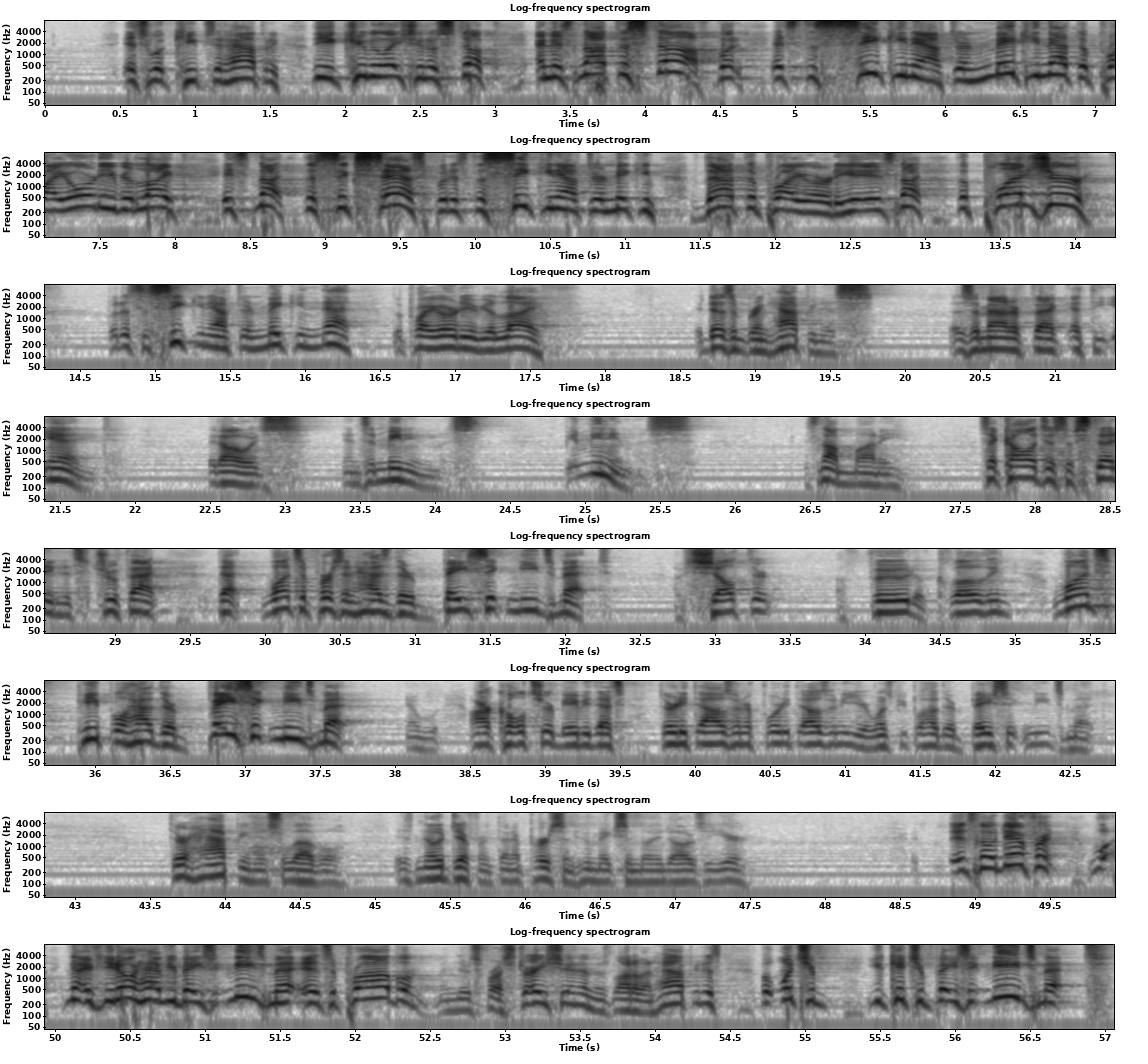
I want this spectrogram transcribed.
It's what keeps it happening. The accumulation of stuff. And it's not the stuff, but it's the seeking after and making that the priority of your life. It's not the success, but it's the seeking after and making that the priority. It's not the pleasure, but it's the seeking after and making that the priority of your life. It doesn't bring happiness. As a matter of fact, at the end, it always ends in meaningless. Being meaningless. It's not money. Psychologists have studied, and it's a true fact, that once a person has their basic needs met of shelter, of food, of clothing, once people have their basic needs met, and our culture, maybe that's 30,000 or 40,000 a year, once people have their basic needs met, their happiness level is no different than a person who makes a million dollars a year. It's no different. Now, if you don't have your basic needs met, it's a problem. And there's frustration and there's a lot of unhappiness. But once you, you get your basic needs met,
